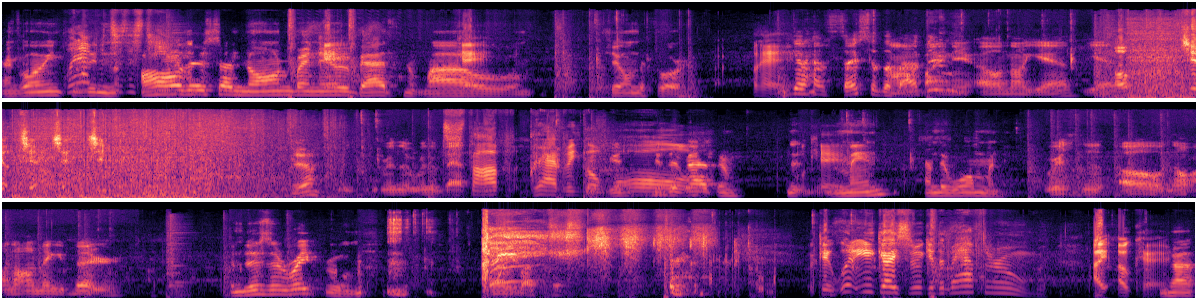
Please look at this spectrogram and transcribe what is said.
I'm going What to happened the. to oh, there's a non-binary Okay. bathroom. Wow. Okay. Um, shit on the floor. Okay. You Okay. gonna have sex with the bathroom? binary- Oh no, yeah, yeah. Oh, chill, chill, chill, chill. Yeah. Where's the, where's the bathroom? Stop grabbing the Get to the bathroom. The Okay. man and the woman. Where's the? Oh no, I know how to make it better. And there's a rape room. Sorry about that. Okay, what are you guys doing in the bathroom? I okay. Nah,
